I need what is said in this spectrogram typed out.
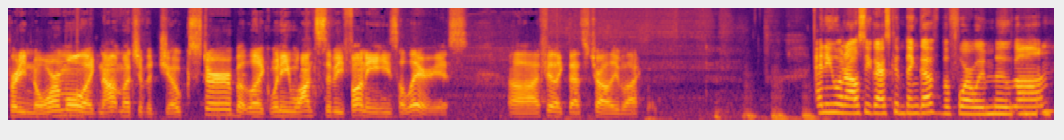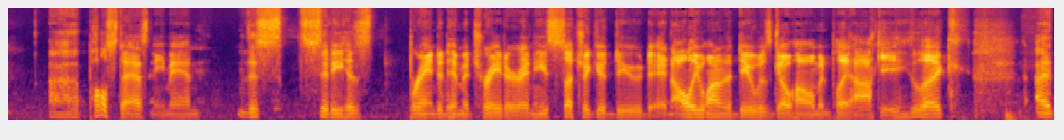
pretty normal, like not much of a jokester, but like when he wants to be funny, he's hilarious. Uh, I feel like that's Charlie Blackmon. Anyone else you guys can think of before we move on? Uh, Paul Stastny, man, this city has branded him a traitor, and he's such a good dude. And all he wanted to do was go home and play hockey. Like, I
